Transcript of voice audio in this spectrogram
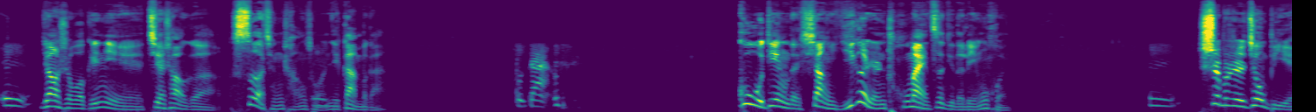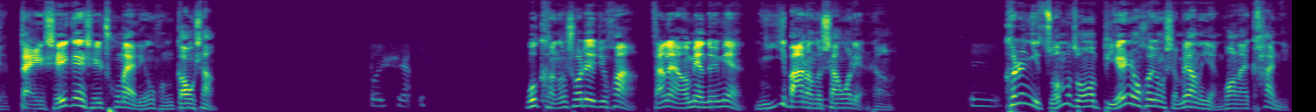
嗯。要是我给你介绍个色情场所，你干不干？不干。固定的向一个人出卖自己的灵魂。嗯。是不是就比逮谁跟谁出卖灵魂高尚？不是。我可能说这句话，咱俩要面对面，你一巴掌都扇我脸上了。嗯。可是你琢磨琢磨，别人会用什么样的眼光来看你，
